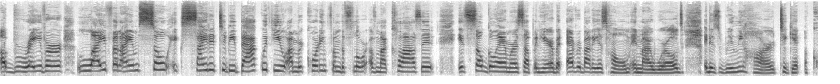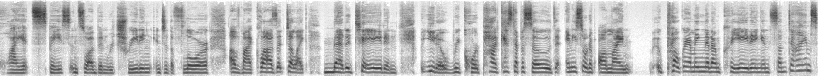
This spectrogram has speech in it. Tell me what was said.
a braver life. And I am so excited to be back with you. I'm recording from the floor of my closet. It's so glamorous up in here, but everybody is home in my world. It is really hard to get a quiet space. And so I've been retreating into the floor of my closet to like meditate and, you know, record podcast episodes and any sort of online programming that I'm creating. And sometimes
